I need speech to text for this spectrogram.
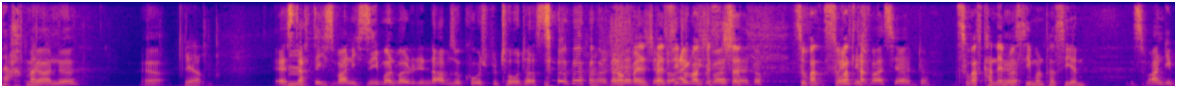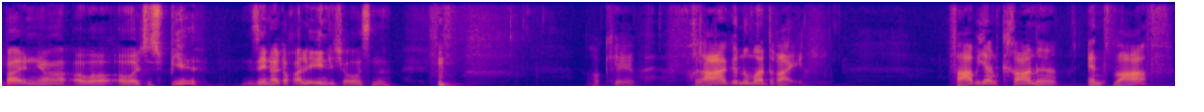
Ach man, Ja, ne? Ja. Ja. Erst dachte ich, es war nicht Simon, weil du den Namen so komisch betont hast. doch, bei- bei Simon war's mir sicher. Ja, doch, sowas, sowas, eigentlich kann, war es ja doch. sowas kann ja nur. Simon passieren. Es waren die beiden, ja, aber, aber das Spiel sehen halt auch alle ähnlich aus, ne? Okay. Frage Nummer drei. Fabian Krane entwarf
